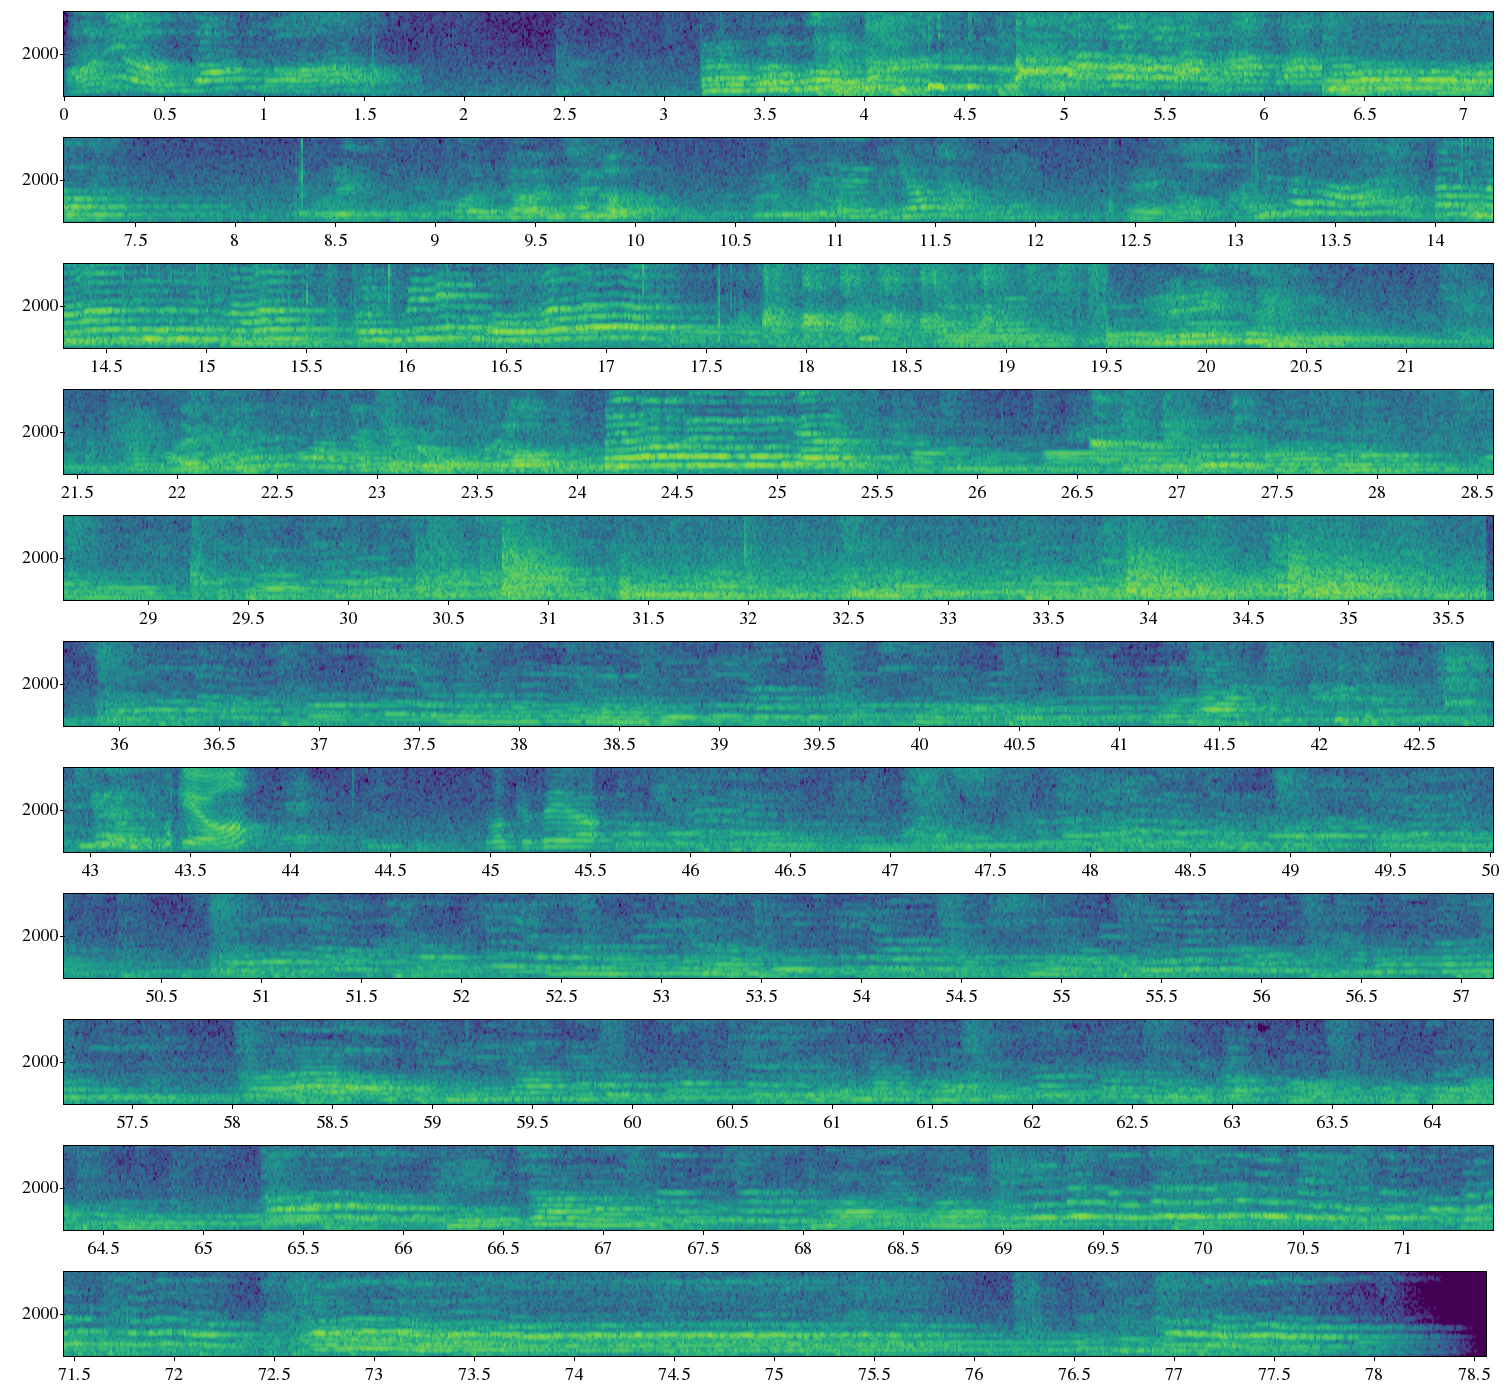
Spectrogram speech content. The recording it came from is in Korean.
아니야 모자 하지 마. 다섯 번. 아니, 이렇게 노래 못 불러. 죄송합니다. 이거 연습. 볼게요. 네. 음악 주세요. 있잖아 climb up.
